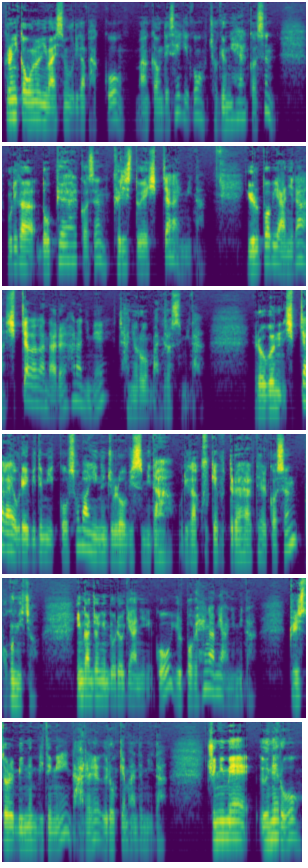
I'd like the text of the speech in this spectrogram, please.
그러니까 오늘 이 말씀을 우리가 받고 마음 가운데 새기고 적용해야 할 것은 우리가 높여야 할 것은 그리스도의 십자가입니다. 율법이 아니라 십자가가 나를 하나님의 자녀로 만들었습니다. 여러분 십자가에 우리의 믿음이 있고 소망이 있는 줄로 믿습니다. 우리가 굳게 붙들어야 될 것은 복음이죠. 인간적인 노력이 아니고 율법의 행함이 아닙니다. 그리스도를 믿는 믿음이 나를 의롭게 만듭니다. 주님의 은혜로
